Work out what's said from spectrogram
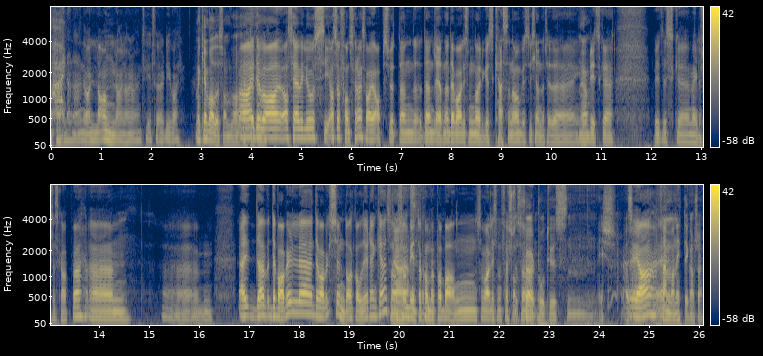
Nei, nei, nei. Det var lang, lang, lang, lang tid før de var. Men hvem var det som var Nei, det var, altså jeg vil jo si, altså Fondsfinans var jo absolutt den, den, ledende. Det var liksom Norges Casanova, hvis du kjenner til det ja. britiske, britiske meglerselskapet. Um, um, det, det, var vel, det var vel Sundal Collier, tenker jeg, som, ja, som begynte å komme på banen. Som var liksom første sånn som Før 2000-ish. Altså ja, 95, kanskje.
